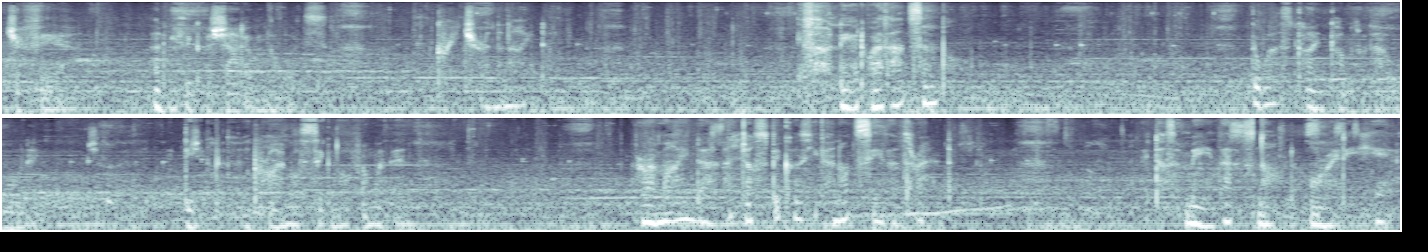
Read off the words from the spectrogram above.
Picture fear, and we think of a shadow in the woods, a creature in the night. If only it were that simple. The worst kind comes without warning. Deep primal signal from within. A reminder that just because you cannot see the threat, it doesn't mean that it's not already here.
